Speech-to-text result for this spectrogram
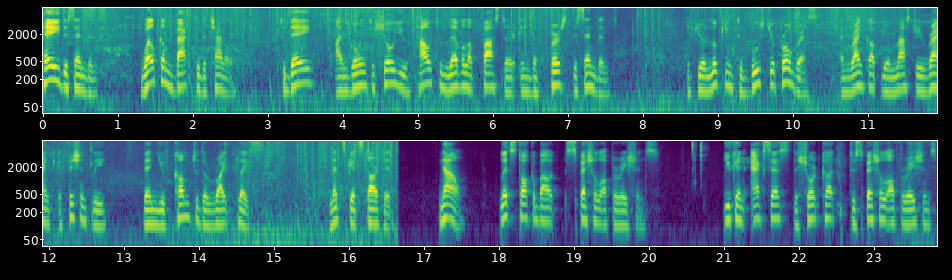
Hey Descendants, welcome back to the channel. Today, I'm going to show you how to level up faster in the first Descendant. If you're looking to boost your progress and rank up your mastery rank efficiently, then you've come to the right place. Let's get started. Now, let's talk about special operations. You can access the shortcut to special operations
